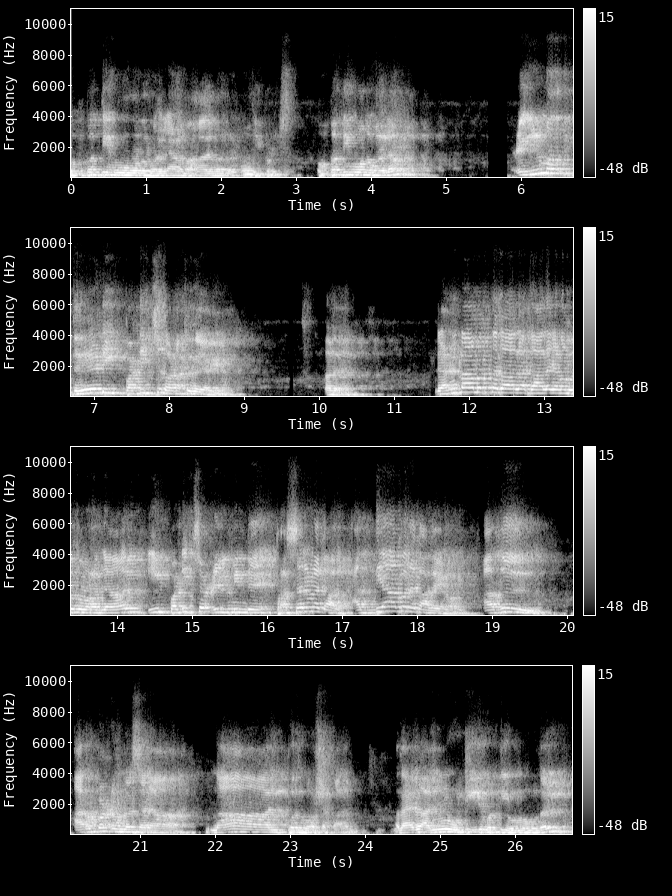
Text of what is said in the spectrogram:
മുപ്പത്തിമൂന്ന് കൊല്ലാണ് മഹാനവറുകൾ ഓതിപ്പിടിച്ചു മുപ്പത്തിമൂന്ന് കൊല്ലം തേടി പഠിച്ചു നടക്കുകയായിരുന്നു. അതെ. രണ്ടാമത്തെ കാല കാലയളവ് എന്ന് പറഞ്ഞാൽ ഈ പഠിച്ച ഇൽമിന്റെ പ്രസരണ കാലം അധ്യാപന കാലയളവ്. അത് അർബണസന നാൽപ്പത് വർഷക്കാലം. അതായത് അഞ്ഞൂറ്റി ഇരുപത്തി ഒന്ന് മുതൽ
